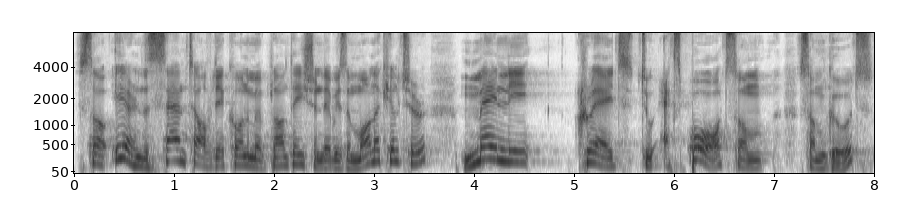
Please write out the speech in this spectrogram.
So here in the center of the economy of plantation, there is a monoculture, mainly created to export some, some goods.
